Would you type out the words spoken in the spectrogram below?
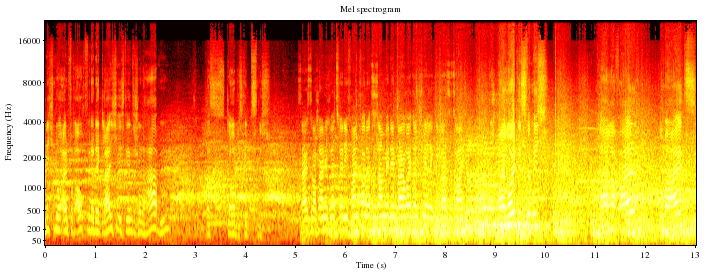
nicht nur einfach auch wieder der gleiche ist, den sie schon haben, das glaube ich, gibt es nicht. Das heißt, wahrscheinlich wird es für die Frankfurter zusammen mit den Bayreutern schwierig, die Klasse zu halten. Bayreuth ist für mich klarer Fall, Nummer eins.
